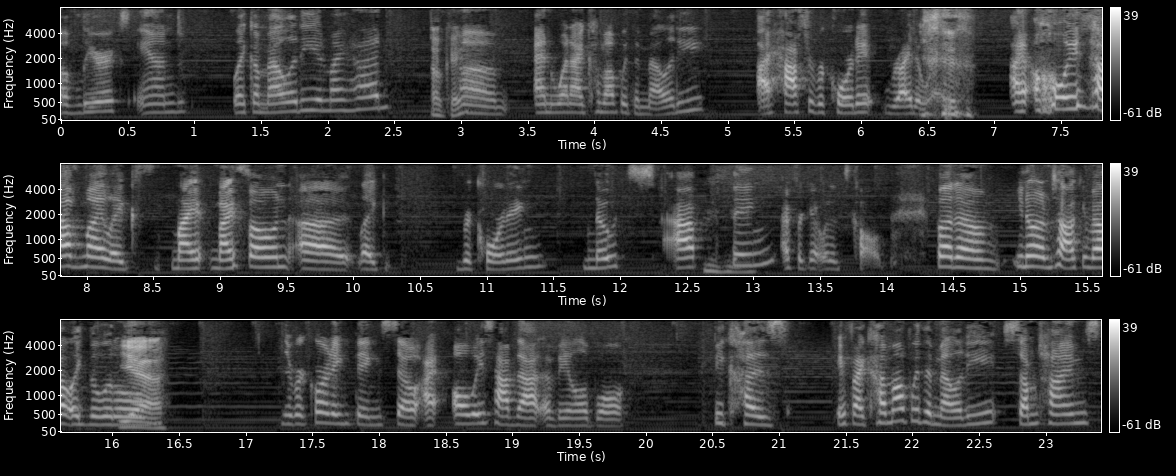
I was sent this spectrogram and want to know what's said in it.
of lyrics and like a melody in my head. Okay. Um, and when I come up with a melody, I have to record it right away. I always have my like my my phone uh like recording notes app Mhm. thing. I forget what it's called. But um you know what I'm talking about like the little yeah. the recording thing. So I always have that available because if I come up with a melody, sometimes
